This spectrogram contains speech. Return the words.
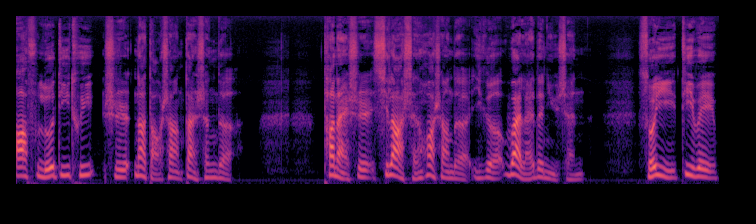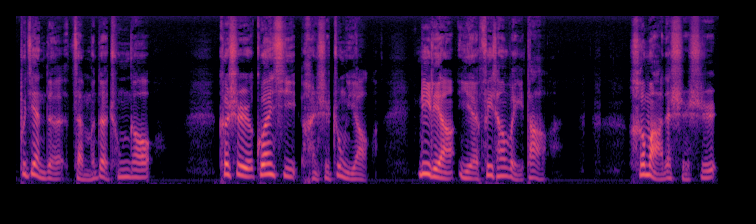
阿芙罗狄忒是那岛上诞生的，她乃是希腊神话上的一个外来的女神。所以地位不见得怎么的崇高，可是关系很是重要，力量也非常伟大。荷马的史诗《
